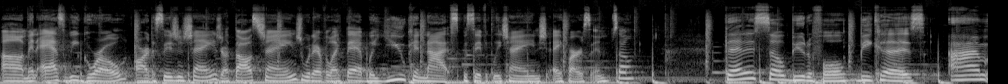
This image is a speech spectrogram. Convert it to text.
Um, and as we grow, our decisions change, our thoughts change, whatever like that. But you cannot specifically change a person. So That is so beautiful because I'm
